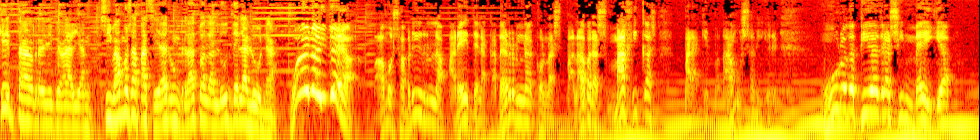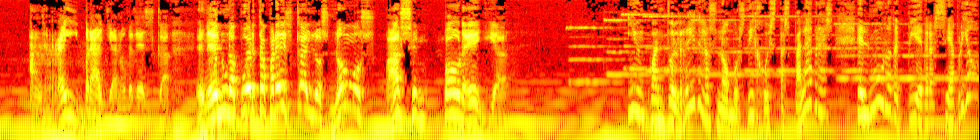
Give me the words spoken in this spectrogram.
¿Qué tal, Rey Brian? Si vamos a pasear un rato a la luz de la luna. ¡Buena idea! Vamos a abrir la pared de la caverna con las palabras mágicas para que podamos salir. Muro de piedra sin mella al al rey Brian obedezca. En él una puerta aparezca y los gnomos pasen por ella. Y en cuanto el rey de los gnomos dijo estas palabras, el muro de piedra se abrió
